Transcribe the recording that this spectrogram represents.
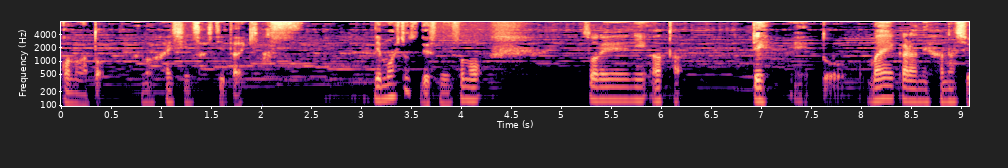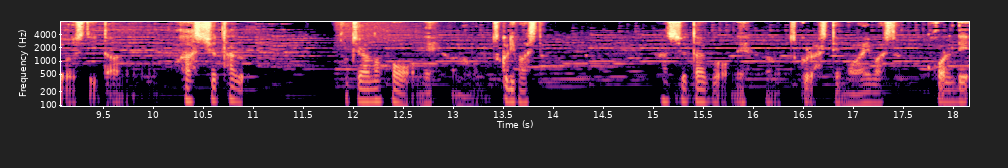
この後、あの、配信させていただきます。で、もう一つですね、その、それにあたっで、えっ、ー、と、前からね、話をしていた、あの、ハッシュタグ。こちらの方をね、あの、作りました。ハッシュタグをね、あの、作らせてもらいました。これで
